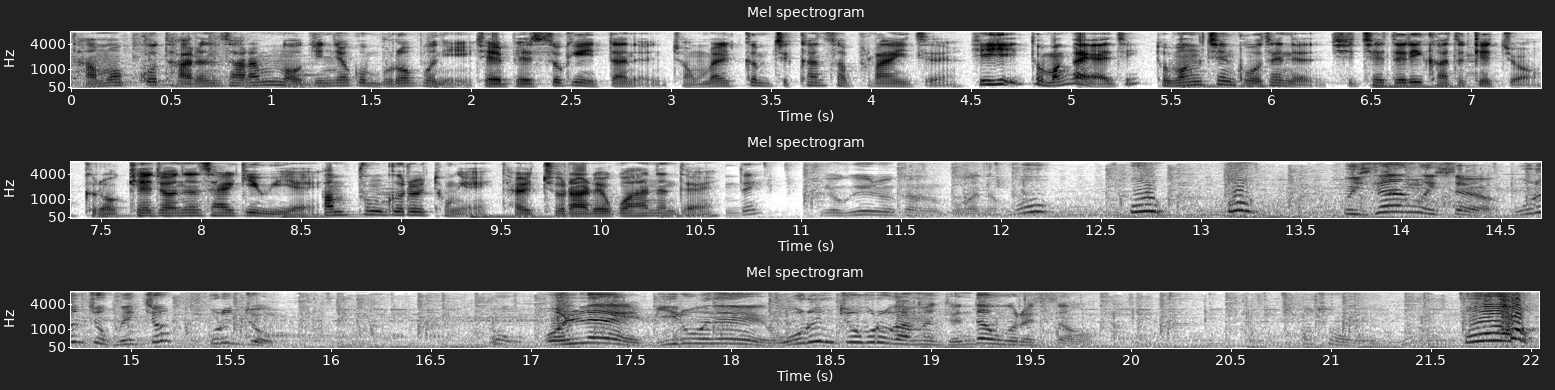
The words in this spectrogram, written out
다 먹고 다른 사람은 어디냐고 물어보니 제 뱃속에 있다는 정말 끔찍한 서프라이즈. 히히, 도망가야지. 도망친 곳에는 시체들이 가득했죠. 그렇게 저는 살기 위해 환풍구를 통해 탈출하려고 하는데. 근데? 여기로 가면 뭐가 나? 오! 오! 오! 뭐 이상한 거 있어요. 오른쪽, 왼쪽? 오른쪽. 오, 원래 미로는 오른쪽으로 가면 된다고 그랬어. 어, 저 오!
